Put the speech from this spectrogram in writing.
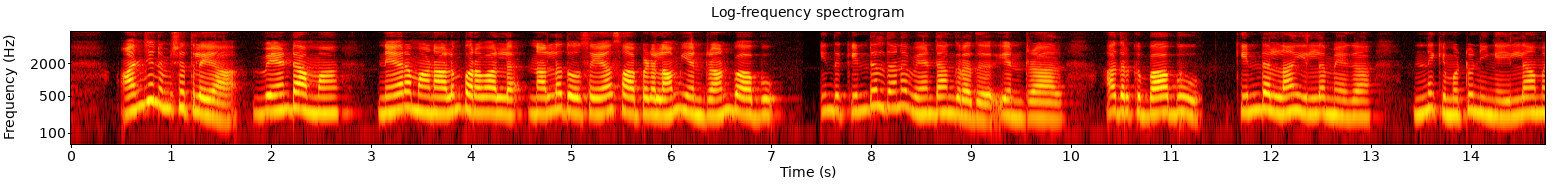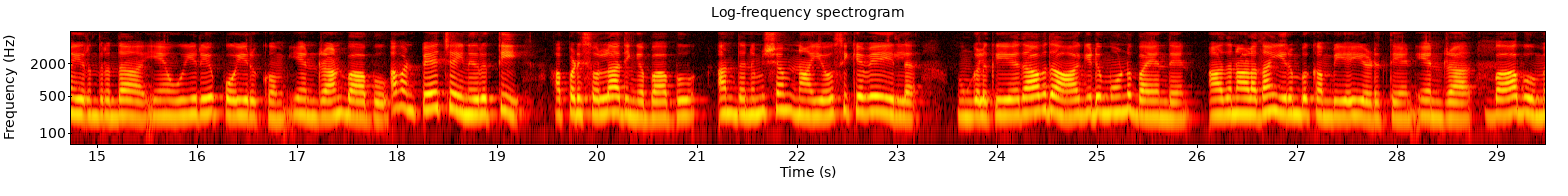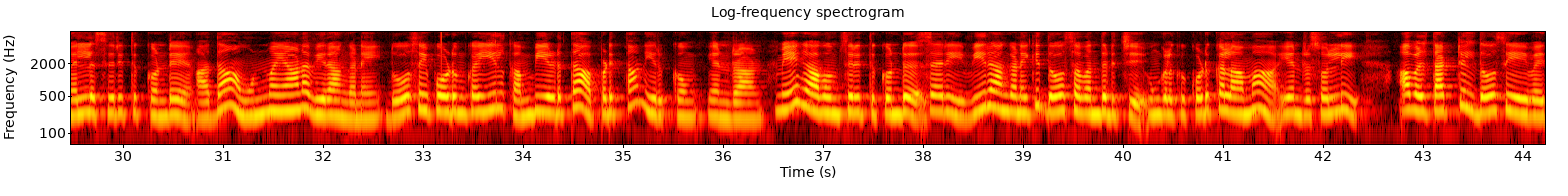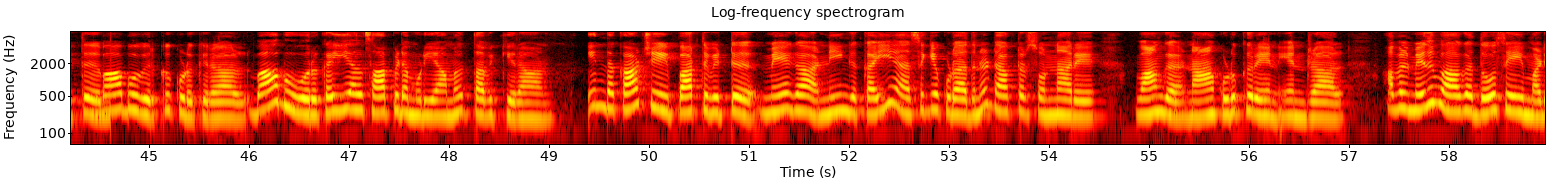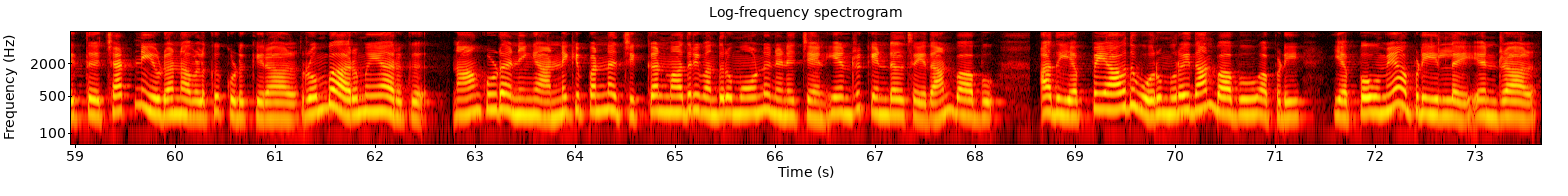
அஞ்சு நிமிஷத்துலையா? வேண்டாம்மா. நேரமானாலும் பரவாயில்ல. நல்ல தோசையாக சாப்பிடலாம் என்றான் பாபு. இந்த கிண்டல் தானே வேண்டாங்கிறது என்றாள். அதற்கு பாபு கிண்டல்லாம் இல்லை மேகா. இன்னைக்கு மட்டும் நீங்கள் இல்லாமல் இருந்திருந்தா என் உயிரே போயிருக்கும் என்றான் பாபு. அவன் பேச்சை நிறுத்தி அப்படி சொல்லாதீங்க பாபு. அந்த நிமிஷம் நான் யோசிக்கவே இல்லை. உங்களுக்கு ஏதாவது ஆகிடுமோன்னு பயந்தேன். அதனால தான் இரும்பு கம்பியை எடுத்தேன் என்றார். பாபு மெல்ல சிரித்துக்கொண்டே அதான் உண்மையான வீராங்கனை. தோசை போடும் கையில் கம்பி எடுத்தா அப்படித்தான் இருக்கும் என்றான். மேகாவும் சிரித்துக்கொண்டு சரி வீராங்கனைக்கு தோசை வந்துடுச்சு. உங்களுக்கு கொடுக்கலாமா? என்று சொல்லி அவள் தட்டில் தோசையை வைத்து பாபுவிற்கு கொடுக்கிறாள். பாபு ஒரு கையால் சாப்பிட முடியாமல் தவிக்கிறான். இந்த காட்சியை பார்த்துவிட்டு மேகா நீங்க கையை அசைக்கக்கூடாதுன்னு டாக்டர் சொன்னாரே. வாங்க நான் கொடுக்குறேன் என்றாள். அவள் மெதுவாக தோசையை மடித்து சட்னியுடன் அவளுக்கு கொடுக்கிறாள். ரொம்ப அருமையா இருக்கு. நான் கூட நீங்க அன்னைக்கு பண்ண சிக்கன் மாதிரி வந்துருமோன்னு நினைச்சேன் என்று கிண்டல் செய்தான் பாபு. அது எப்பயாவது ஒரு முறைதான் பாபு அப்படி. எப்பவுமே அப்படி இல்லை என்றாள்.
